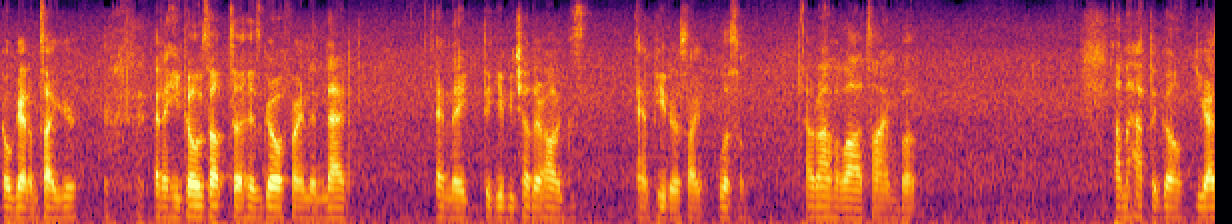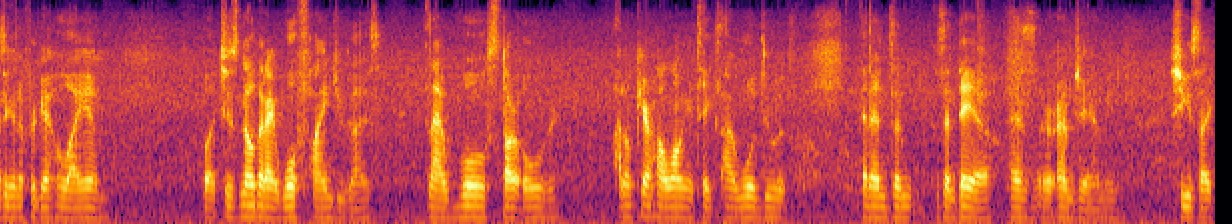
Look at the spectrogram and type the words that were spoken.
"Go get him, Tiger." And then he goes up to his girlfriend and Ned, and they they give each other hugs. And Peter's like, "Listen, I don't have a lot of time, but I'm gonna have to go. You guys are gonna forget who I am, but just know that I will find you guys, and I will start over. I don't care how long it takes. I will do it." And then Zendaya, as or MJ, I mean, she's like,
